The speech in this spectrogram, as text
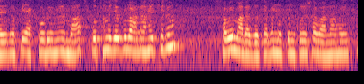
এই দেখো অ্যাকোরিয়ামের মাছ। প্রথমে যেগুলো আনা হয়েছিল, সবই মারা গেছে। আবার নতুন করে সব আনা হয়েছে।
